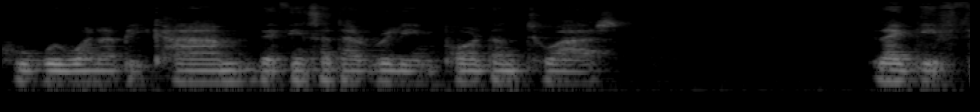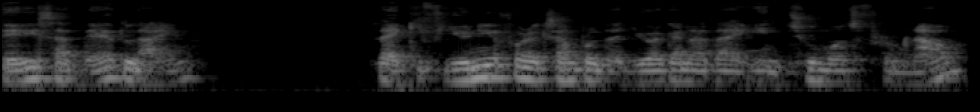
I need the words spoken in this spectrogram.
who we want to become, the things that are really important to us. Like if there is a deadline, like if you knew, for example, that you are going to die in two months from now,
